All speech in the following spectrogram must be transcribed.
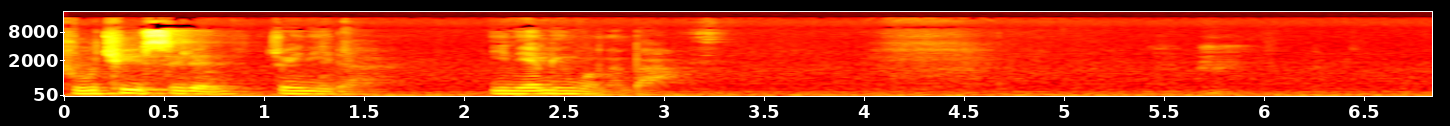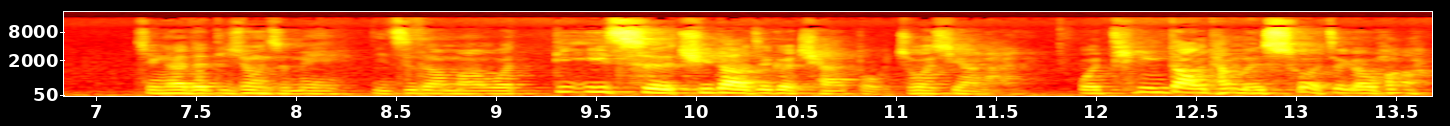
除去世人罪孽的，你怜悯我们吧。”亲爱的弟兄姊妹，你知道吗？我第一次去到这个 chapel 坐下来，我听到他们说这个话，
